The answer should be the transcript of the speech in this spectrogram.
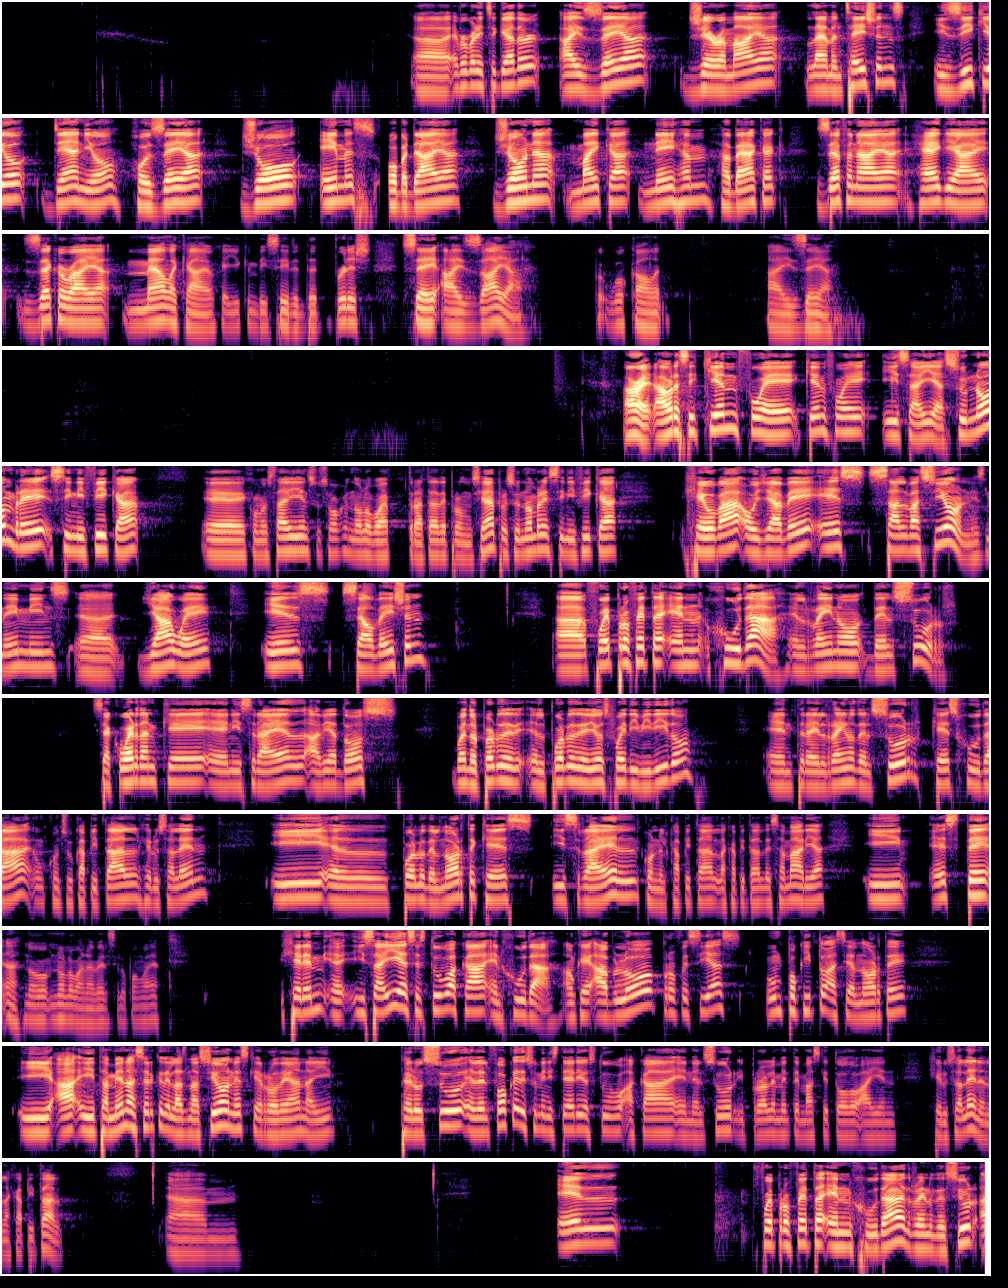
Uh, everybody together. Isaiah, Jeremiah, Lamentations, Ezekiel, Daniel, Hosea, Joel, Amos, Obadiah, Jonah, Micah, Nahum, Habakkuk, Zephaniah, Haggai, Zechariah, Malachi. Okay, you can be seated. The British say Isaiah, but we'll call it Isaiah. All right, ahora sí, ¿quién fue, quién fue Isaías? Su nombre significa, eh, como está ahí en sus ojos, no lo voy a tratar de pronunciar, pero su nombre significa Jehová o Yahvé es salvación. His name means uh, Yahweh is salvation. Uh, fue profeta en Judá, el reino del sur. ¿Se acuerdan que en Israel había dos bueno, el pueblo, de, el pueblo de Dios fue dividido entre el reino del sur, que es Judá, con su capital Jerusalén, y el pueblo del norte, que es Israel, con el capital, la capital de Samaria. Y este, ah, no, no lo van a ver si lo pongo allá. Eh, Isaías estuvo acá en Judá, aunque habló profecías un poquito hacia el norte y, ah, y también acerca de las naciones que rodean ahí pero su, el enfoque de su ministerio estuvo acá en el sur y probablemente más que todo ahí en Jerusalén, en la capital. él fue profeta en Judá, el reino del sur.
